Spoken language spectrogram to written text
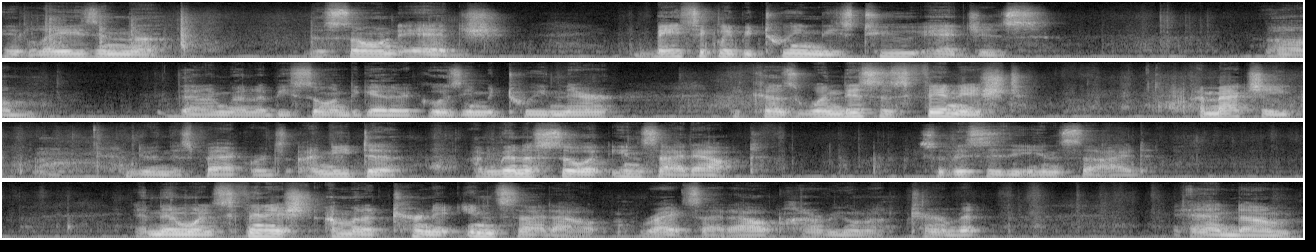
it lays in the the sewn edge basically between these two edges um, that I'm going to be sewing together. It goes in between there because when this is finished, I'm actually doing this backwards. I need to, I'm going to sew it inside out. So this is the inside. And then when it's finished, I'm going to turn it inside out, right side out, however you want to term it. And um,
